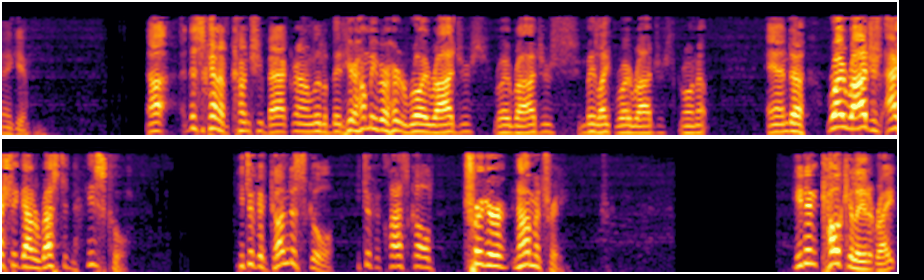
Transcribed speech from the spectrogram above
Thank you. Now, this is kind of country background a little bit here. How many of you ever heard of Roy Rogers? Roy Rogers? Anybody like Roy Rogers growing up? And uh, Roy Rogers actually got arrested in high school. He took a gun to school. He took a class called trigonometry. He didn't calculate it right.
